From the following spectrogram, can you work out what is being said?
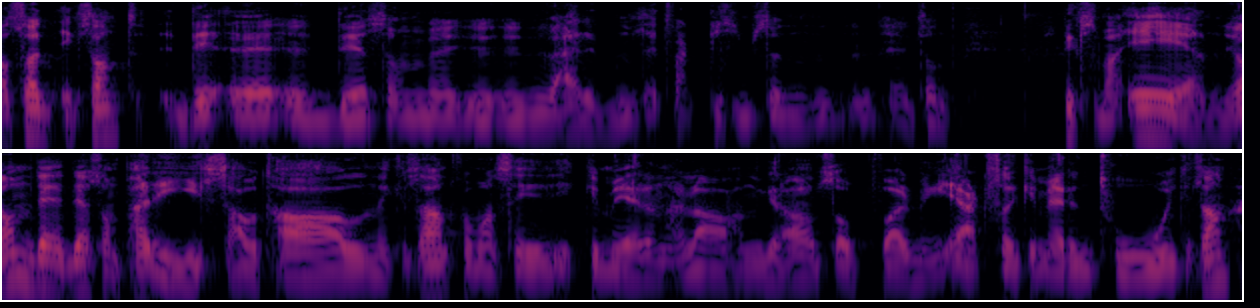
Altså, ikke sant? Det, eh, det som eh, verden etter hvert liksom, sånn, sånn, liksom er enige om, det, det er sånn Parisavtalen, ikke sant? hvor man sier ikke mer enn halvannen grads oppvarming. I hvert fall ikke mer enn to. ikke sant?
